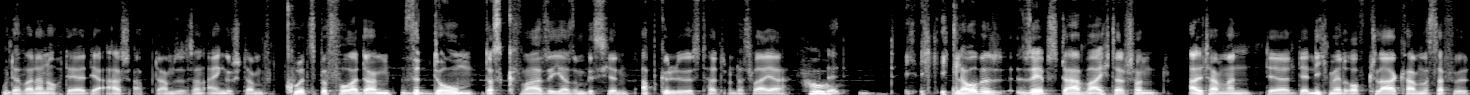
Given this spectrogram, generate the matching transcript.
Und da war dann auch der, der Arsch ab, da haben sie das dann eingestampft. Kurz bevor dann The Dome das quasi ja so ein bisschen abgelöst hat. Und das war ja, Puh. äh, ich, ich, ich glaube, selbst da war ich da schon alter Mann, der, der nicht mehr drauf klarkam, was da für,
